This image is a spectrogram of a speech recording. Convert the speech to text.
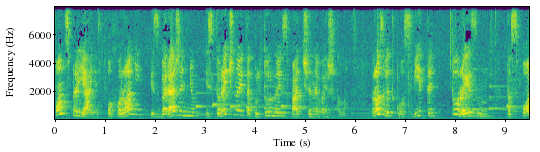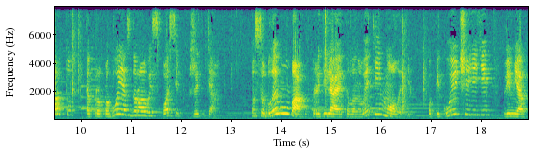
Фонд сприяє охороні і збереженню історичної та культурної спадщини Вишкола, розвитку освіти, туризму та спорту та пропагує здоровий спосіб життя. Особливу увагу приділяє талановитій молоді, опікуючи її в ім'я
